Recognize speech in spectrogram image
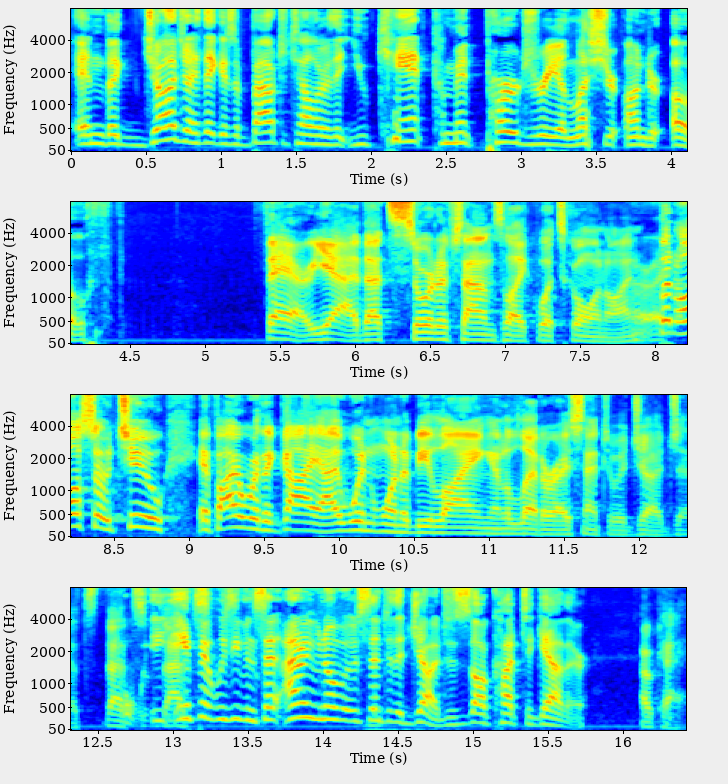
And the judge, I think, is about to tell her that you can't commit perjury unless you're under oath. Fair, yeah, that sort of sounds like what's going on. right. But also, too, if I were the guy, I wouldn't want to be lying in a letter I sent to a judge. That's that's, oh, that's if it was even sent, I don't even know if it was sent to the judge. This is all cut together. okay.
